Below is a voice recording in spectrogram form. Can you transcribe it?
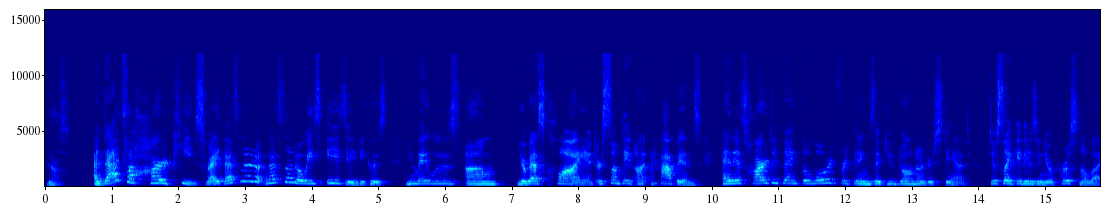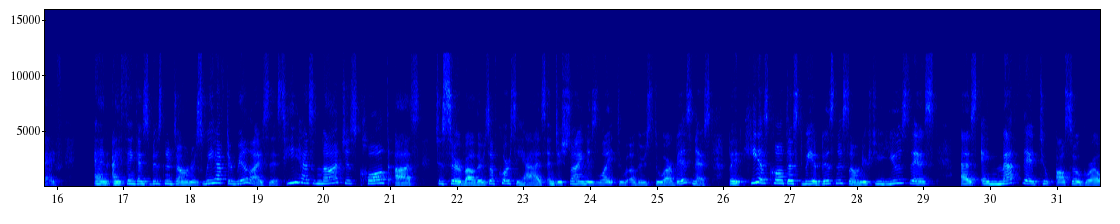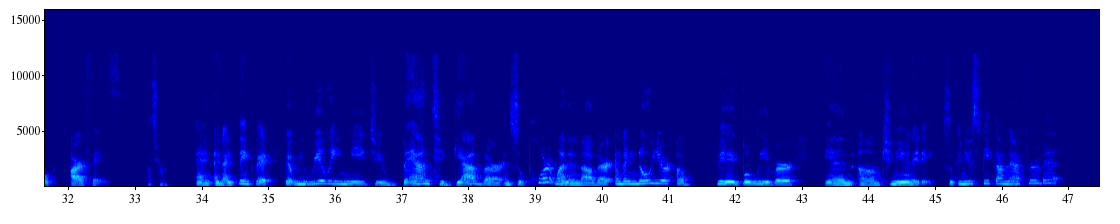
Yes. and that's a hard piece right that's not that's not always easy because you may lose um your best client or something uh, happens and it's hard to thank the lord for things that you don't understand just like it is in your personal life and i think as business owners we have to realize this he has not just called us to serve others of course he has and to shine his light through others through our business but he has called us to be a business owner to use this as a method to also grow our faith That's right. And and i think that that we really need to band together and support one another and i know you're a big believer in um, community so can you speak on that for a bit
